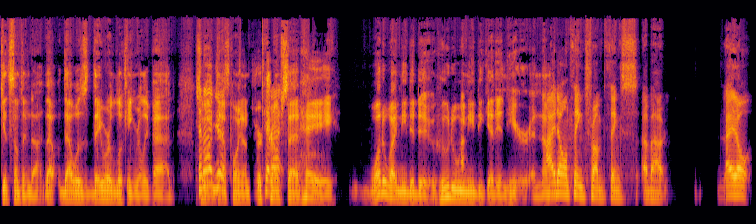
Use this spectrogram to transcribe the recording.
Get something done. That that was they were looking really bad. Can so I at just, that point, I'm sure Trump I, said, "Hey, what do I need to do? Who do we need to get in here?" And um, I don't think Trump thinks about. I don't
